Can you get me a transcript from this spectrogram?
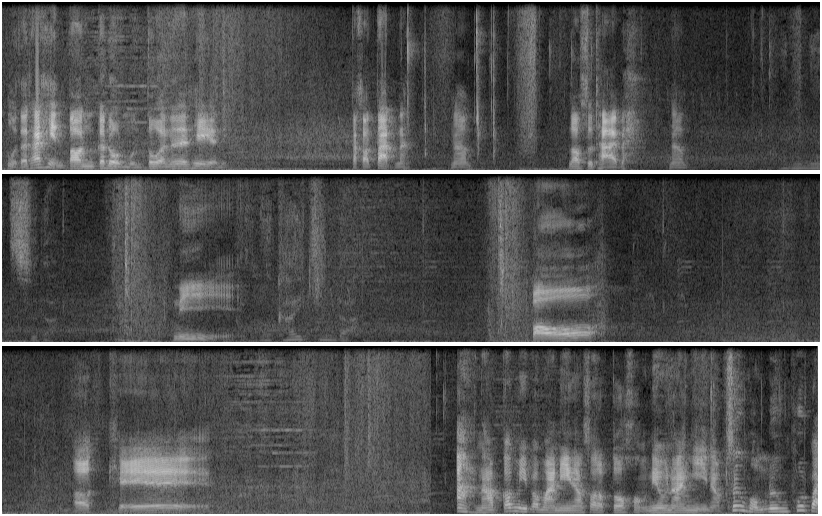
โหแต่ถ้าเห็นตอนกระโดดหมุนตัวน่าจะเท่กว่านี้แต่เขาตัดนะนะครับรอบสุดท้ายไปนะครับนี่โป๊ โอเค อะนะครับก็มีประมาณนี้นะสำหรับตัวของเนวนางีนะครับซึ่งผมลืมพูดไป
